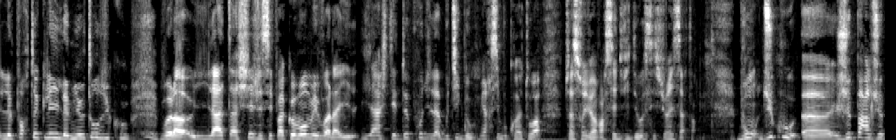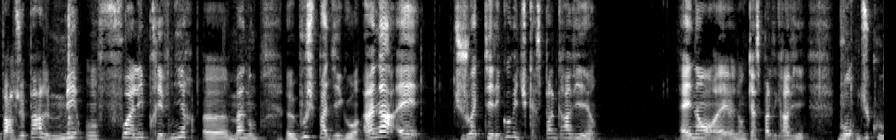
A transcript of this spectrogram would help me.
le porte-clés, il l'a mis autour du cou. Voilà, il a attaché, je sais pas comment, mais voilà, il, a acheté deux produits de la boutique. Donc, merci beaucoup à toi. De toute façon, il va voir cette vidéo, c'est sûr et certain. Bon, du coup, euh, je parle, je parle, je parle, mais on faut aller prévenir Manon. Euh, bouge pas, Diego. Anna, eh, tu joues avec tes Lego, mais tu casses pas le gravier. Hein. Eh non, eh, on casse pas le gravier. Bon, du coup,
